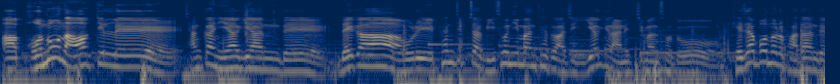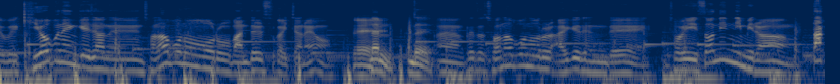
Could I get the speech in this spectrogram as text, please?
아 번호 나왔길래 잠깐 이야기하는데 내가 우리 편집자 미소님한테도 아직 이야기는 안 했지만서도 계좌번호를 받았는데 왜 기업은행 계좌는 전화번호로 만들 수가 있잖아요. 네. 램 네. 예, 그래서 전화번호를 알게 됐는데 저희 써니님이랑 딱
